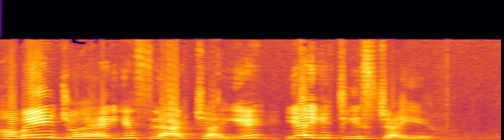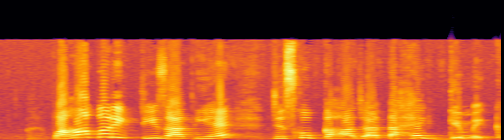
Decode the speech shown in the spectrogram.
हमें जो है ये फ्लैट चाहिए या ये चीज़ चाहिए। वहाँ पर एक चीज़ आती है, जिसको कहा जाता है गिमिक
